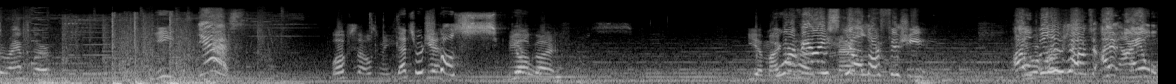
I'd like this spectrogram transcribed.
the ramp there. Yeet. Yes! Whoops, that was me. That's what yes. you call skill. We all got it. Yeah, You Michael are has very mad skilled, skill. our fishy. I will You build are- I I'll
